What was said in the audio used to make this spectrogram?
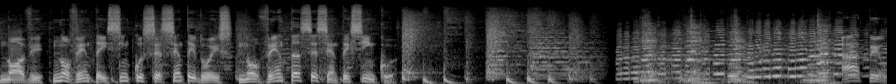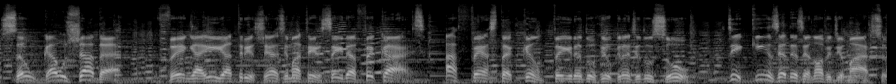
9 95 62 90 65. Atenção gauchada! Vem aí a 33ª FECARS, a festa campeira do Rio Grande do Sul. De 15 a 19 de março,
